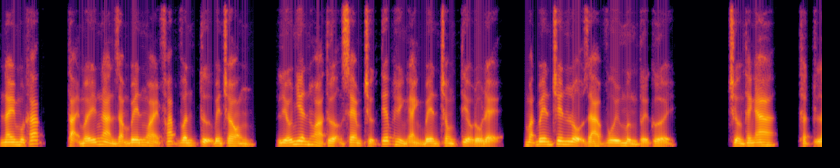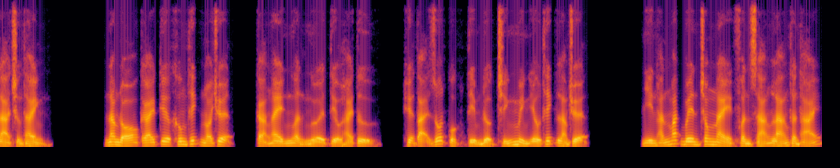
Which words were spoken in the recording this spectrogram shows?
Nay một khắc tại mấy ngàn dặm bên ngoài pháp vân tự bên trong liễu nhiên hòa thượng xem trực tiếp hình ảnh bên trong tiểu đồ đệ mặt bên trên lộ ra vui mừng tươi cười. Trưởng thành a thật là trưởng thành. Năm đó cái kia không thích nói chuyện cả ngày ngẩn người tiểu hải tử hiện tại rốt cuộc tìm được chính mình yêu thích làm chuyện. Nhìn hắn mắt bên trong này phần sáng láng thần thái,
